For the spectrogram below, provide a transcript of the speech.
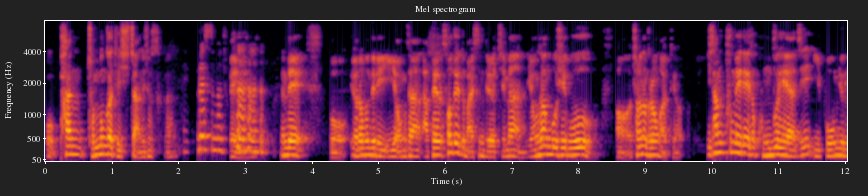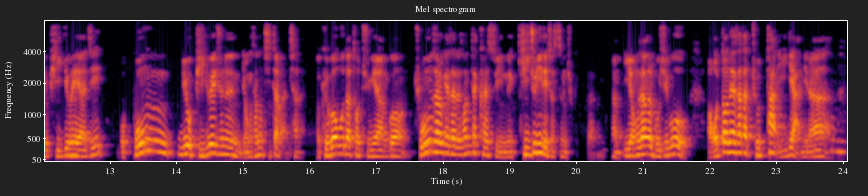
뭐 반 전문가 되시지 않으셨을까요? 네, 그랬으면 네. 좋겠어요. 근데 뭐 여러분들이 이 영상 앞에 서두에도 말씀드렸지만 영상 보시고 어, 저는 그런 것 같아요. 이 상품에 대해서 공부해야지, 이 보험료를 비교해야지. 뭐 보험료 비교해주는 영상은 진짜 많잖아요. 그거보다 더 중요한 건 좋은 설계사를 선택할 수 있는 기준이 되셨으면 좋겠다는 거예요. 이 영상을 보시고 어떤 회사가 좋다 이게 아니라 음,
